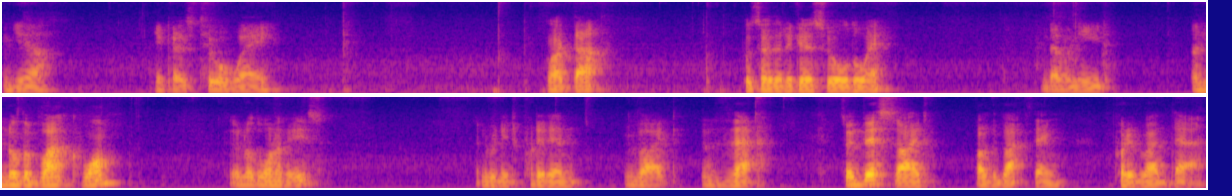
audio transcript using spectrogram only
Yeah. It goes two away. Like that. But so that it goes through all the way. And then we need another black one. So another one of these. And we need to put it in like there. So this side of the black thing, put it right there.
